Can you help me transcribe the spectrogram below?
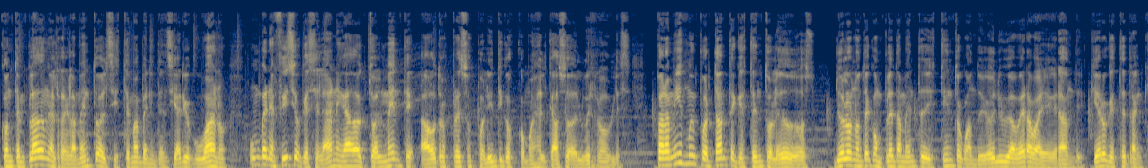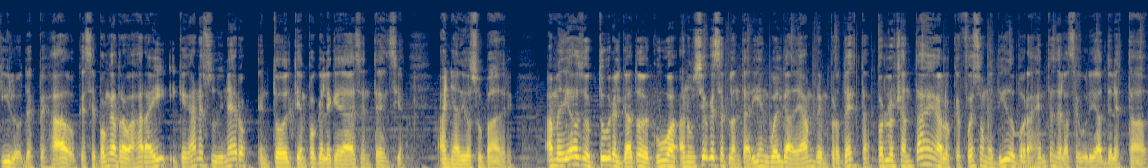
contemplado en el reglamento del sistema penitenciario cubano, un beneficio que se le ha negado actualmente a otros presos políticos como es el caso de Luis Robles. Para mí es muy importante que esté en Toledo 2. Yo lo noté completamente distinto cuando yo lo iba a ver a Valle Grande. Quiero que esté tranquilo, despejado, que se ponga a trabajar ahí y que gane su dinero en todo el tiempo que le queda de sentencia, añadió su padre. A mediados de octubre, el Gato de Cuba anunció que se plantaría en huelga de hambre en protesta por los chantajes a los que fue sometido por agentes de la seguridad del Estado,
